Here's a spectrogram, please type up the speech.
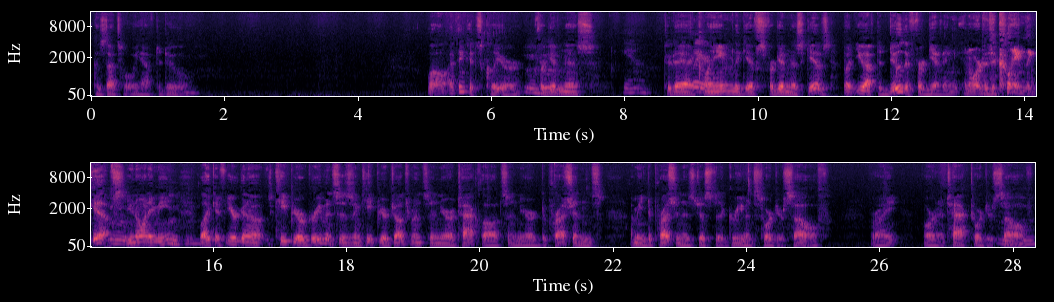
Because that's what we have to do. Well, I think it's clear. Mhm. Forgiveness. Yeah. Today I claim the gifts forgiveness gives, but you have to do the forgiving in order to claim the gifts. Mm. You know what I mean? Mhm. Like if you're going to keep your grievances and keep your judgments and your attack thoughts and your depressions, I mean, depression is just a grievance toward yourself, right? Or an attack toward yourself. Mhm.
